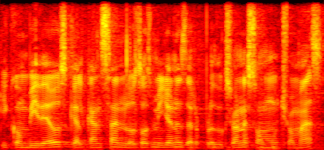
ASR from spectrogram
y con videos que alcanzan los 2 millones de reproducciones o mucho más.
